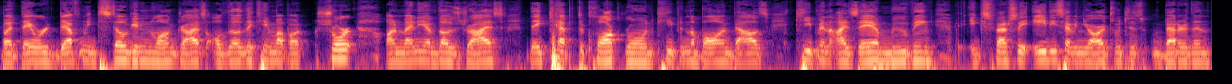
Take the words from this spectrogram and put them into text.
but they were definitely still getting long drives. Although they came up short on many of those drives, they kept the clock rolling, keeping the ball in bounds, keeping Isaiah moving, especially 87 yards, which is better than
